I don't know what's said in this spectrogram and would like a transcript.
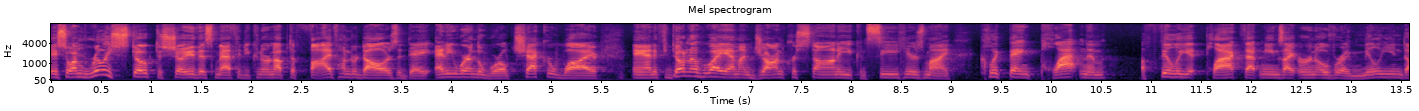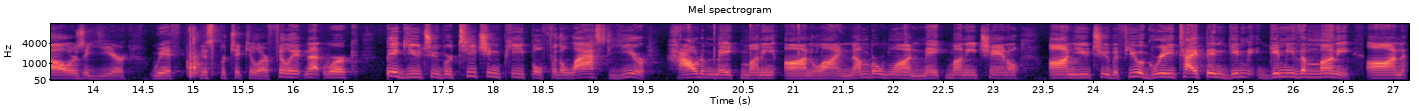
Hey, so I'm really stoked to show you this method. You can earn up to $500 a day anywhere in the world, check or wire. And if you don't know who I am, I'm John Crestani. You can see here's my ClickBank Platinum affiliate plaque. That means I earn over a million dollars a year with this particular affiliate network. Big YouTuber teaching people for the last year how to make money online. Number one, make money channel on YouTube. If you agree, type in give me, give me the money on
